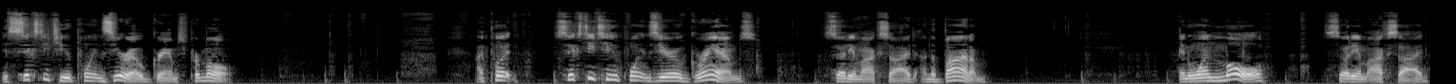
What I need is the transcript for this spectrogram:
is 62.0 grams per mole. I put 62.0 grams sodium oxide on the bottom and 1 mole sodium oxide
